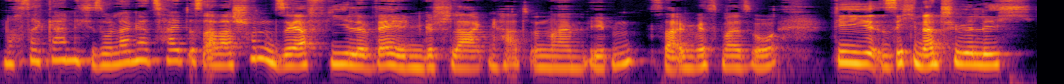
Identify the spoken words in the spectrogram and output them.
noch seit gar nicht so langer Zeit ist, aber schon sehr viele Wellen geschlagen hat in meinem Leben, sagen wir es mal so, die sich natürlich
